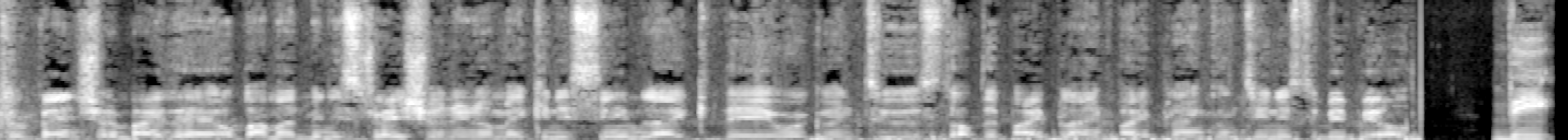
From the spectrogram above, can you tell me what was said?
intervention by the Obama administration, you know, making it seem like they were going to stop the pipeline. Pipeline continues to be built. The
